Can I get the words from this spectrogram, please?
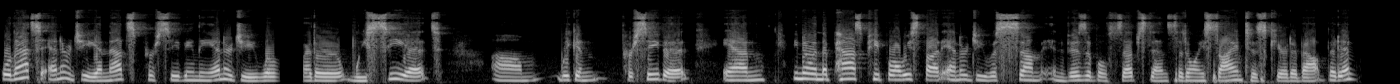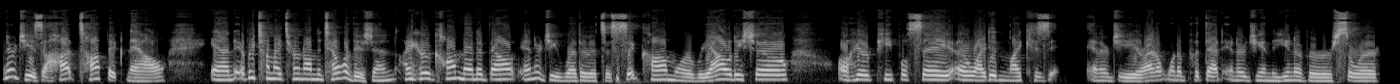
Well, that's energy, and that's perceiving the energy. Whether we see it, um, we can perceive it. And, you know, in the past, people always thought energy was some invisible substance that only scientists cared about. But energy is a hot topic now. And every time I turn on the television, I hear a comment about energy, whether it's a sitcom or a reality show. I'll hear people say, oh, I didn't like his energy or I don't want to put that energy in the universe or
